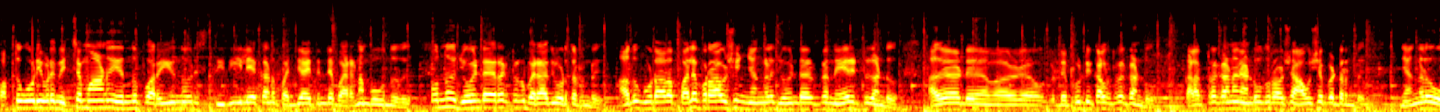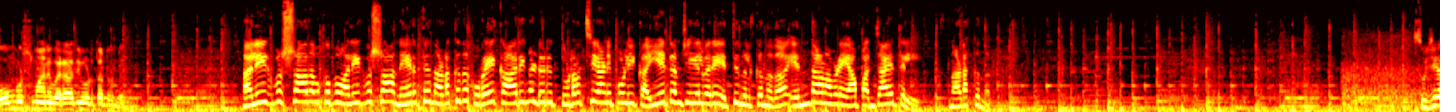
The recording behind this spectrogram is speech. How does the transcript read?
പത്ത് കോടി ഇവിടെ മിച്ചമാണ് എന്ന് പറയുന്ന ഒരു സ്ഥിതിയിലേക്കാണ് പഞ്ചായത്തിന്റെ ഭരണം പോകുന്നത്. ഒന്ന് ജോയിന്റ് ഡയറക്ടർക്ക് പരാതി കൊടുത്തിട്ടുണ്ട്. അതുകൂടാതെ പല പ്രാവശ്യം ഞങ്ങൾ ജോയിന്റ് ഡയറക്ടറെ നേരിട്ട് കണ്ടു. അത് ഡെപ്യൂട്ടി കളക്ടറെ കണ്ടു. കളക്ടറെ കാണാൻ രണ്ടു മൂന്ന് പ്രാവശ്യം ആവശ്യപ്പെട്ടിട്ടുണ്ട്. ഞങ്ങൾ ഓംബുഡ്സ്മാന് പരാതി കൊടുത്തിട്ടുണ്ട്. അലീഖ് ബഷ നമുക്കൊപ്പം. അലീഖ് ബഷ നേരത്തെ നടക്കുന്ന കുറെ കാര്യങ്ങളുടെ ഒരു തുടർച്ചയാണ് ഇപ്പോൾ ഈ കയ്യേറ്റം ചെയ്യൽ വരെ എത്തി നിൽക്കുന്നത്. എന്താണ് അവിടെ ആ പഞ്ചായത്തിൽ നടക്കുന്നത്? സുജിയ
